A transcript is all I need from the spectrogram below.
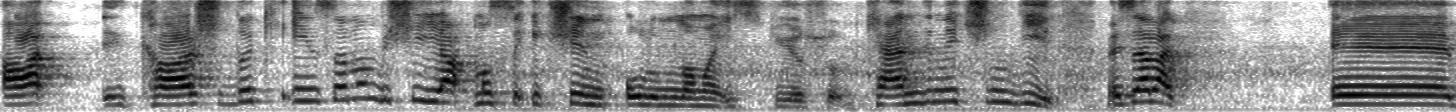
a- e, karşıdaki insanın bir şey yapması için olumlama istiyorsun. Kendin için değil. Mesela bak e,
